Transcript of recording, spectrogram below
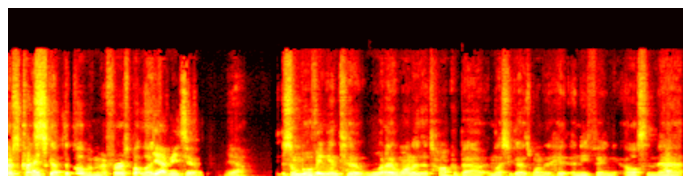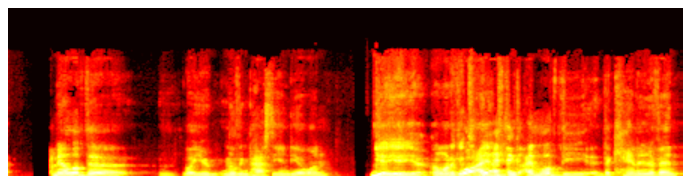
I was kind of skeptical of him at first, but like yeah, me too. Yeah, so moving into what I wanted to talk about, unless you guys wanted to hit anything else in that. I mean, I love the what you're moving past the India one. Yeah, yeah, yeah. I want to get Well, to I, I think I love the the canon event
